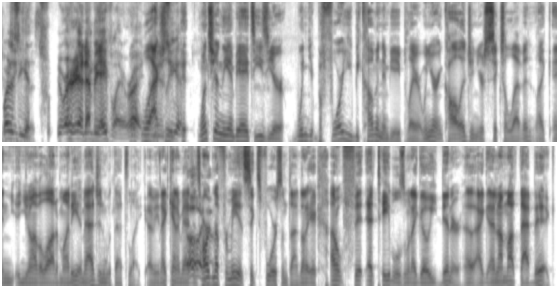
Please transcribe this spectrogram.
what is he? A, an NBA player, right? Well, I mean, actually, it, once you're in the NBA, it's easier. When you before you become an NBA player, when you're in college and you're six eleven, like, and, and you don't have a lot of money, imagine what that's like. I mean, I can't imagine. Oh, it's hard enough for me at six four sometimes. I, I don't fit at tables when I go eat dinner, uh, I, and I'm not that big.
